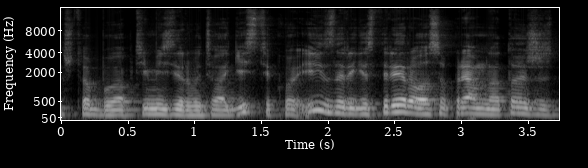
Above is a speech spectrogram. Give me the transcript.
чтобы оптимизировать логистику, и зарегистрировался прямо на той же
